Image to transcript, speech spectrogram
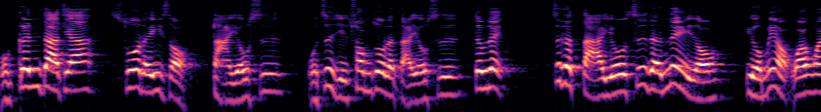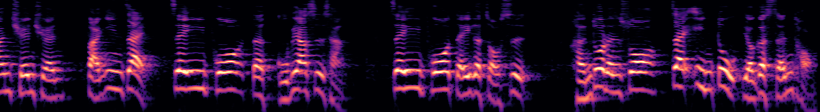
我跟大家说了一首打油诗。我自己创作的打油诗，对不对？这个打油诗的内容有没有完完全全反映在这一波的股票市场这一波的一个走势？很多人说，在印度有个神童，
